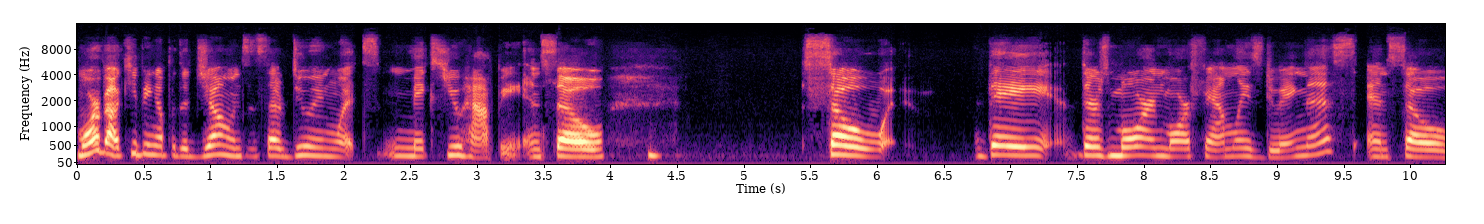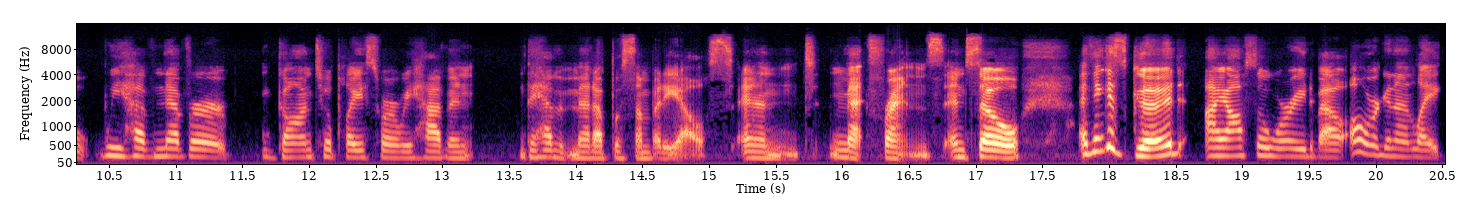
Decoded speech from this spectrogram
more about keeping up with the Jones instead of doing what makes you happy. And so, so they there's more and more families doing this, and so we have never gone to a place where we haven't they haven't met up with somebody else and met friends. And so I think it's good. I also worried about, oh, we're to like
